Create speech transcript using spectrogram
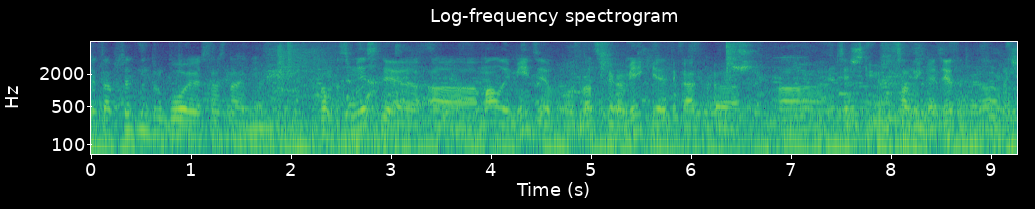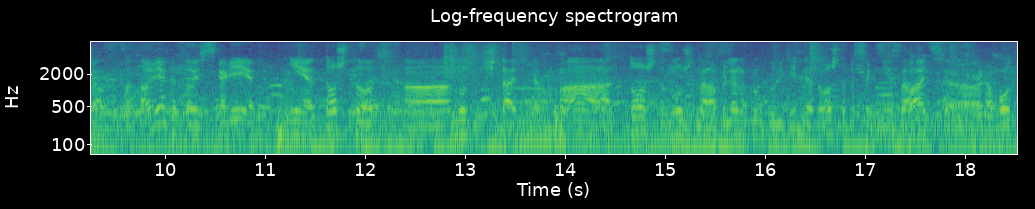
Это абсолютно другое сознание. В каком-то смысле э, малые медиа в 21 веке это как э, всяческие революционные газеты начала 20 века, то есть скорее не то, что э, нужно читателям, а то, что нужно определенный круг людей для того, чтобы сорганизовать э, работу.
